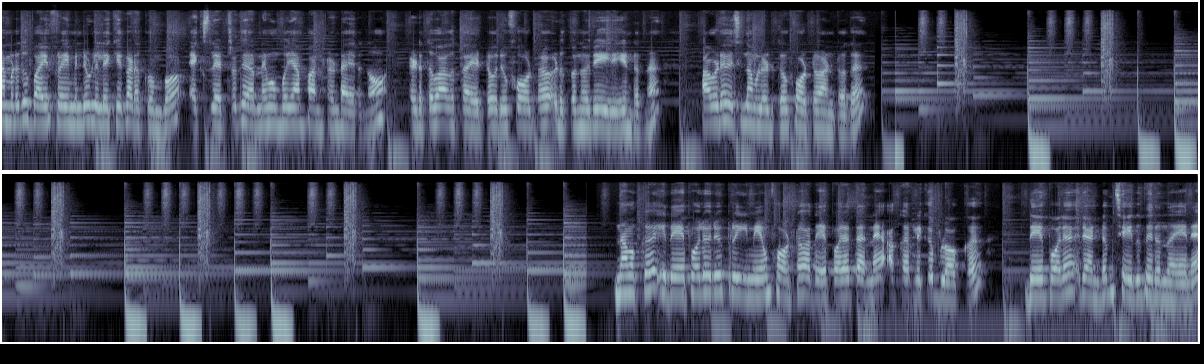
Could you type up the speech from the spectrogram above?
നമ്മുടെ ദുബായ് ഫ്രെയിമിന്റെ ഉള്ളിലേക്ക് കടക്കുമ്പോൾ എക്സലേറ്റർ കയറുന്നതിന് മുമ്പ് ഞാൻ പറഞ്ഞിട്ടുണ്ടായിരുന്നു. എടുത്ത ഭാഗത്തായിട്ട് ഒരു ഫോട്ടോ എടുക്കുന്ന ഒരു ഏരിയ ഉണ്ടെന്ന്. അവിടെ വെച്ച് നമ്മൾ എടുത്തു ഫോട്ടോ കണ്ടത് നമുക്ക് ഇതേപോലെ ഒരു പ്രീമിയം ഫോട്ടോ അതേപോലെ തന്നെ അക്കർലിക് ബ്ലോക്ക് ഇതേപോലെ രണ്ടും ചെയ്തു തരുന്നതിന്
